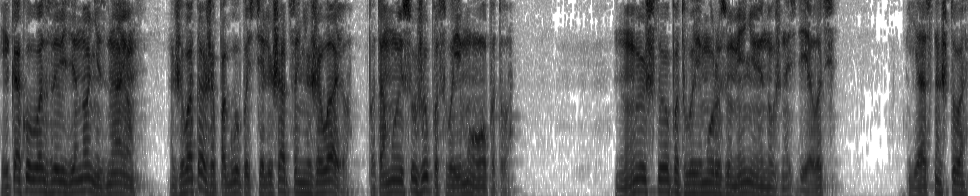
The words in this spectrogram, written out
И как у вас заведено, не знаю. Живота же по глупости лишаться не желаю, потому и сужу по своему опыту». «Ну и что, по твоему разумению, нужно сделать?» «Ясно что.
